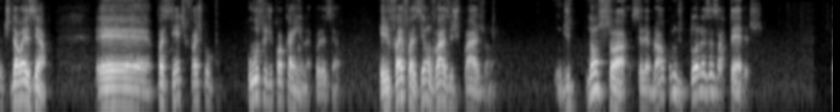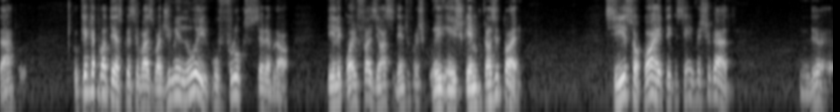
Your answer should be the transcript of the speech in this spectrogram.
Vou te dar um exemplo. É, paciente faz uso de cocaína, por exemplo ele vai fazer um vasoespasmo de não só cerebral, como de todas as artérias. Tá? O que, que acontece com esse vasoespasmo? Diminui o fluxo cerebral. E ele pode fazer um acidente isquêmico transitório. Se isso ocorre, tem que ser investigado. Entendeu?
